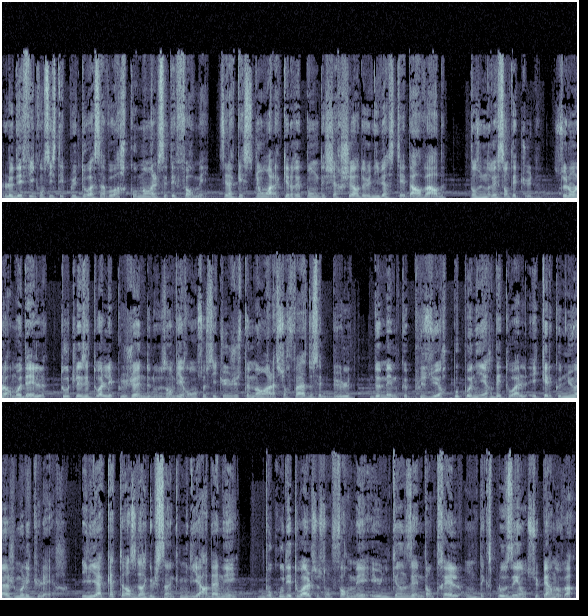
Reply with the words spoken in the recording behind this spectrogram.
Le défi consistait plutôt à savoir comment elle s'était formée. C'est la question à laquelle répondent des chercheurs de l'université d'Harvard dans une récente étude. Selon leur modèle, toutes les étoiles les plus jeunes de nos environs se situent justement à la surface de cette bulle, de même que plusieurs pouponnières d'étoiles et quelques nuages moléculaires. Il y a 14,5 milliards d'années, beaucoup d'étoiles se sont formées et une quinzaine d'entre elles ont explosé en supernova.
